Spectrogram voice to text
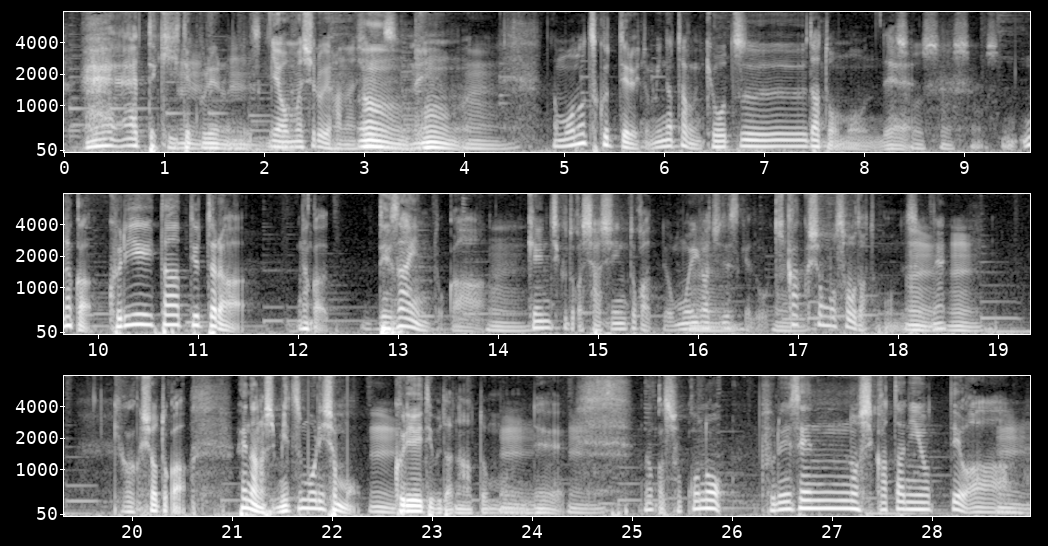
「へーって聞いてくれるんですけど、いや面白い話ですよね。うんうん。物作ってる人みんな多分共通だと思うんで。そうそうそうなんかクリエイターって言ったらなんかデザインとかうん。建築とか写真とかって思いがちですけど、ん。企画書もそうだと思うんですよね、うん。企画書とか変な話見積書もうん。クリエイティブだなと思うんで、うん。なんかそこのプレゼンの仕方によっては、うん。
